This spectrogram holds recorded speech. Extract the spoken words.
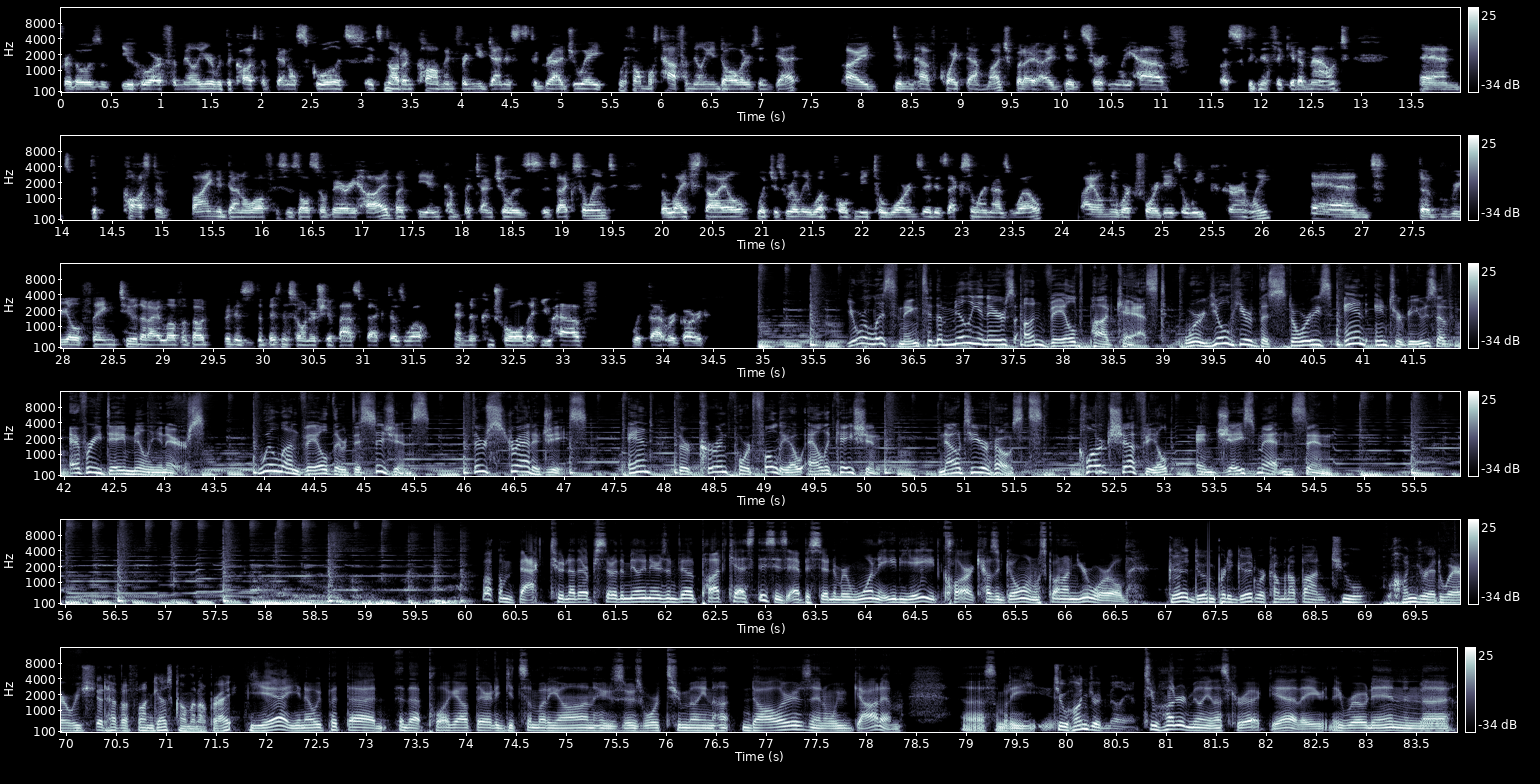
For those of you who are familiar with the cost of dental school, it's it's not uncommon for new dentists to graduate with almost half a million dollars in debt. I didn't have quite that much, but I, I did certainly have a significant amount. And the cost of buying a dental office is also very high, but the income potential is, is excellent. The lifestyle, which is really what pulled me towards it, is excellent as well. I only work four days a week currently. And the real thing too that I love about it is the business ownership aspect as well and the control that you have with that regard. You're listening to the Millionaires Unveiled podcast, where you'll hear the stories and interviews of everyday millionaires. We'll unveil their decisions, their strategies, and their current portfolio allocation. Now to your hosts, Clark Sheffield and Jace Mattinson. Welcome back to another episode of the Millionaires Unveiled podcast. This is episode number 188. Clark, how's it going? What's going on in your world? Good, doing pretty good. We're coming up on 200 where we should have a fun guest coming up, right? Yeah, you know, we put that that plug out there to get somebody on who's who's worth 2 million dollars and we've got him. Uh, somebody 200 million. 200 million, that's correct. Yeah, they they wrote in and Yeah. uh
